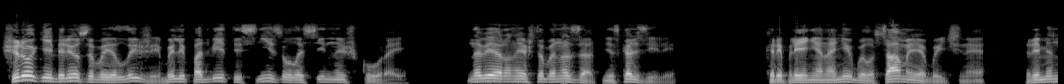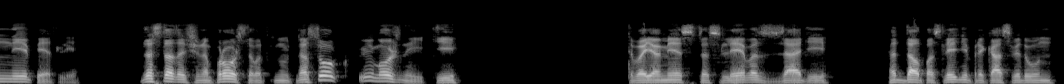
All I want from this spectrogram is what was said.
Широкие березовые лыжи были подбиты снизу лосиной шкурой. Наверное, чтобы назад не скользили. Крепление на них было самое обычное — ременные петли. Достаточно просто воткнуть носок, и можно идти. Твое место слева сзади, — отдал последний приказ ведун.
